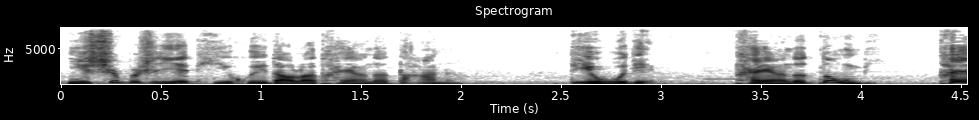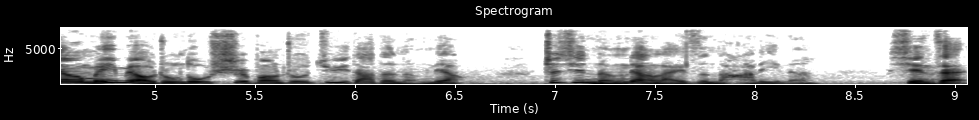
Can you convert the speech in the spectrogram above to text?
你是不是也体会到了太阳的大呢？第五点，太阳的动力。太阳每秒钟都释放出巨大的能量，这些能量来自哪里呢？现在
